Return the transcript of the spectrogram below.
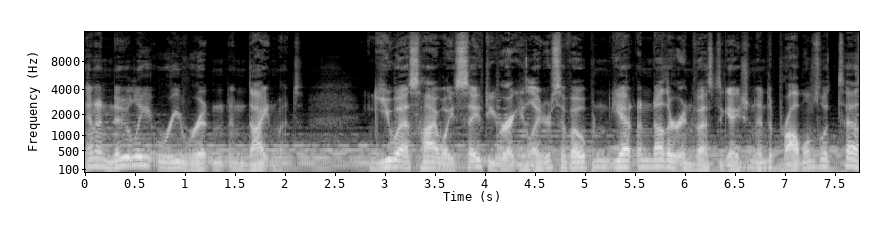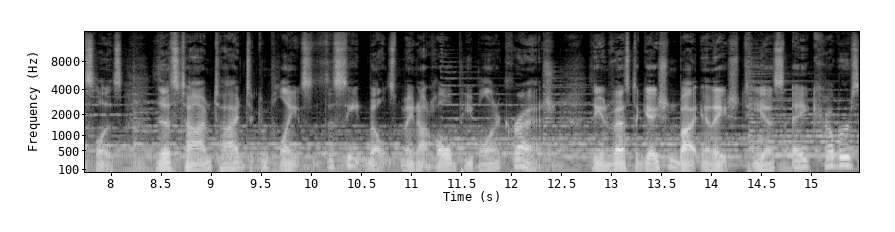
in a newly rewritten indictment. U.S. highway safety regulators have opened yet another investigation into problems with Teslas, this time tied to complaints that the seatbelts may not hold people in a crash. The investigation by NHTSA covers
